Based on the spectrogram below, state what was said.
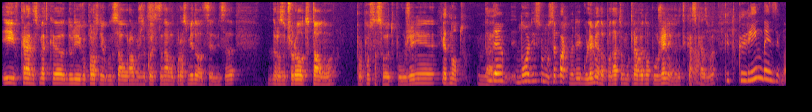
И в крайна сметка, дори въпросния Гонсало Рамош, за който стана въпрос миналата седмица, разочарова тотално, пропусна своето положение. Едното. Да. Да. Но единствено, все пак, нали, големия нападател му трябва едно положение, нали, така се казва. Като Карим Бензема.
